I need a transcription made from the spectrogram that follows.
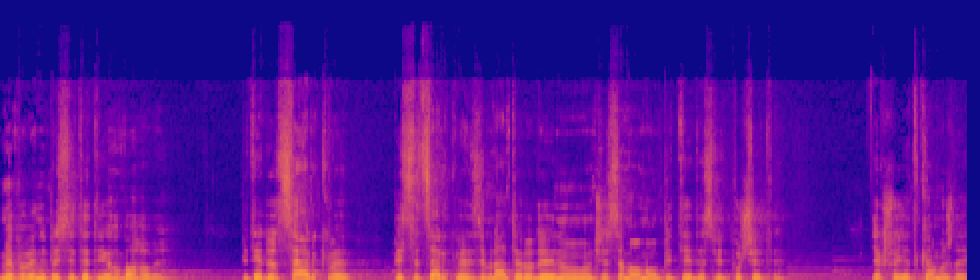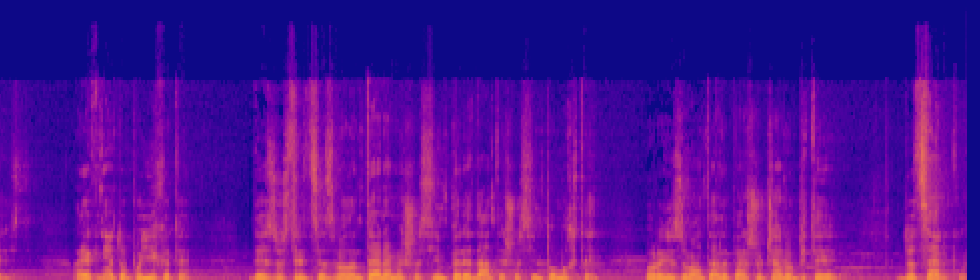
Ми повинні присвятити його Богові, піти до церкви, після церкви зібрати родину чи самому піти десь відпочити, якщо є така можливість. А як ні, то поїхати десь зустрітися з волонтерами, щось їм передати, щось їм допомогти, організувати, але в першу чергу піти до церкви,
